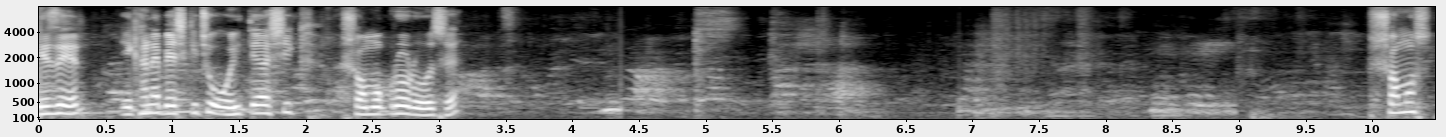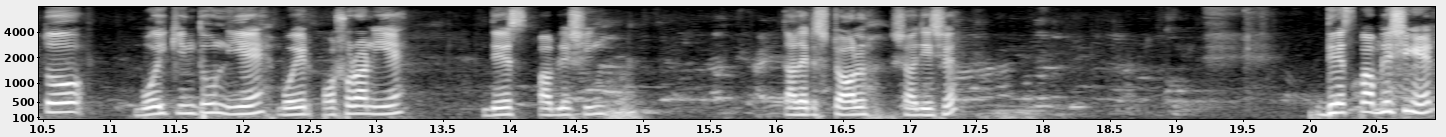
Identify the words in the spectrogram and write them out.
দেশের এখানে বেশ কিছু ঐতিহাসিক সমগ্র রয়েছে। সমস্ত বই কিন্তু নিয়ে, বইয়ের পসরা নিয়ে দেশ পাবলিশিং তাদের স্টল সাজিয়েছে। দেশ পাবলিশিংয়ের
